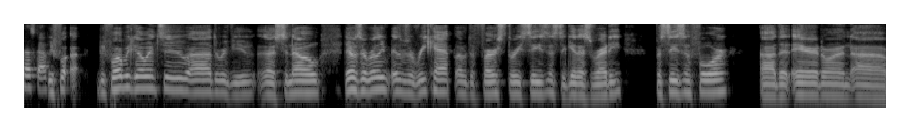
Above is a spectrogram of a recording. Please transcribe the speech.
Let's go before before we go into uh, the review. Uh, Chanel, there was a really it was a recap of the first three seasons to get us ready for season four. Uh, that aired on uh,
